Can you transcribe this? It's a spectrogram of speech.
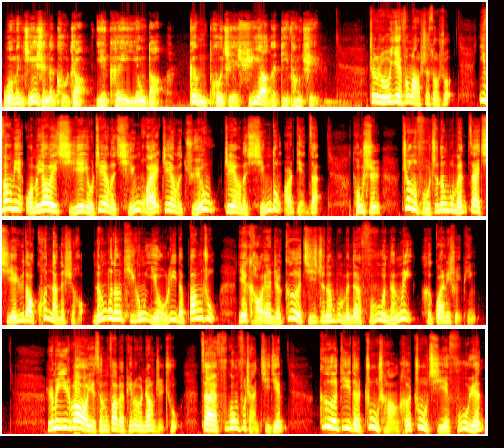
我们节省的口罩也可以用到。更迫切需要的地方去。正如叶峰老师所说，一方面我们要为企业有这样的情怀、这样的觉悟、这样的行动而点赞；同时，政府职能部门在企业遇到困难的时候，能不能提供有力的帮助，也考验着各级职能部门的服务能力和管理水平。人民日报也曾发表评论文章指出，在复工复产期间，各地的驻厂和驻企业服务员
